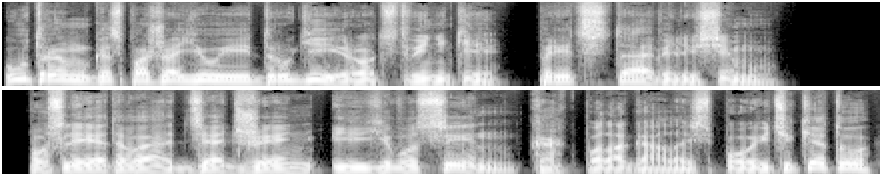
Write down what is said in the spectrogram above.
Утром госпожа Ю и другие родственники представились ему. После этого дядь Жень и его сын, как полагалось по этикету,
